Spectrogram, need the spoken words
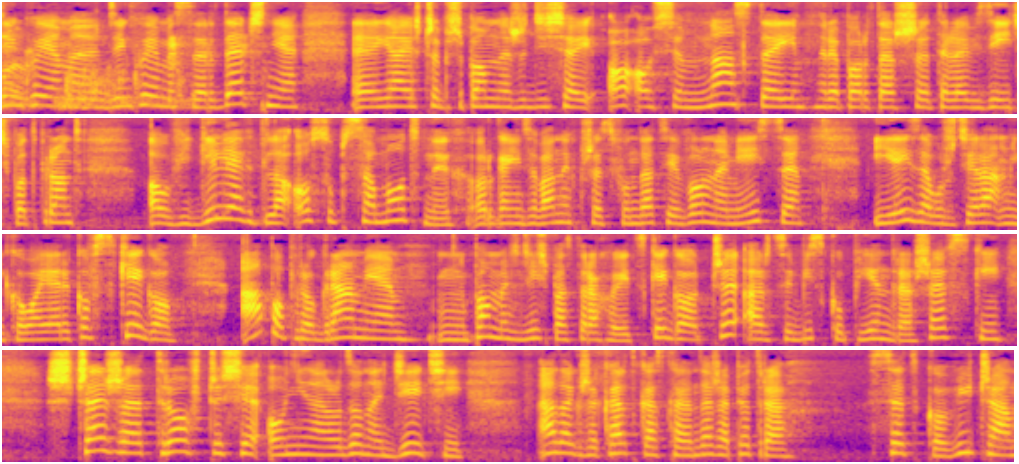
Dziękujemy, dziękujemy serdecznie. E, Ja jeszcze przypomnę, że dzisiaj o 18:00 reportaż telewizji Idź Pod Prąd o wigiliach dla osób samotnych organizowanych przez Fundację Wolne Miejsce i jej założyciela Mikołaja Rykowskiego. A po programie mm, Pomyśl dziś pastora Chojeckiego czy arcybiskup Jędraszewski szczerze troszczy się o nienarodzone dzieci, a także kartka z kalendarza Piotra Setkowicza.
